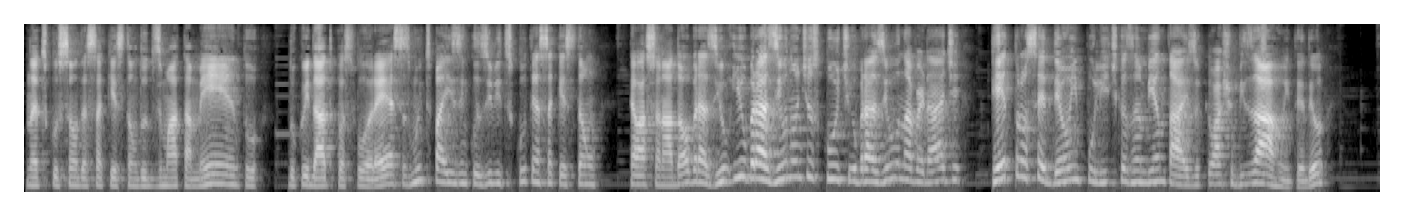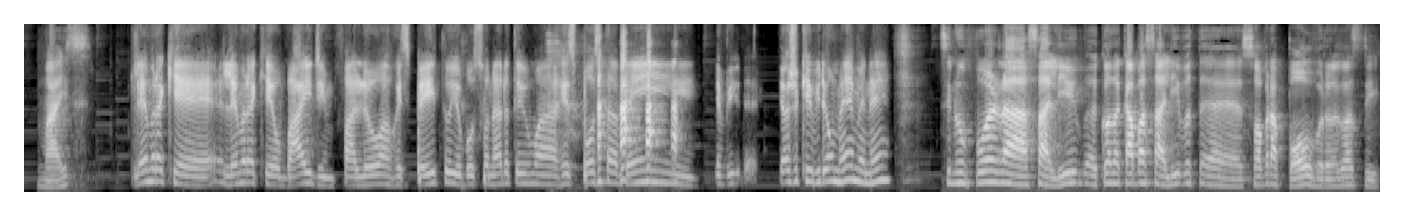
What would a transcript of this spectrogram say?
na discussão dessa questão do desmatamento, do cuidado com as florestas. Muitos países, inclusive, discutem essa questão relacionada ao Brasil e o Brasil não discute. O Brasil, na verdade, retrocedeu em políticas ambientais, o que eu acho bizarro, entendeu? Mas. Lembra que, lembra que o Biden falou a respeito e o Bolsonaro teve uma resposta bem. eu acho que virou um meme, né? Se não for na saliva, quando acaba a saliva, é, sobra pólvora, um negócio assim.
